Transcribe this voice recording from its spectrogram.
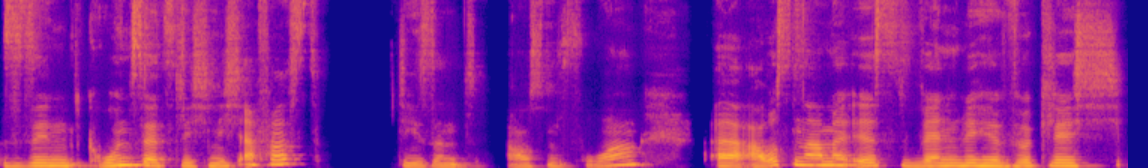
sind grundsätzlich nicht erfasst. Die sind außen vor. Äh, Ausnahme ist, wenn wir hier wirklich,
